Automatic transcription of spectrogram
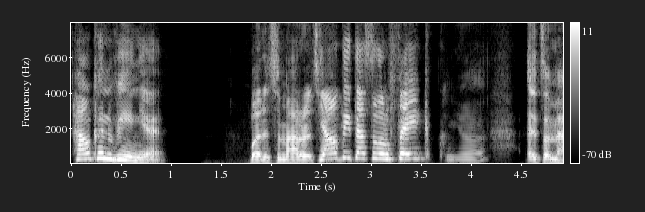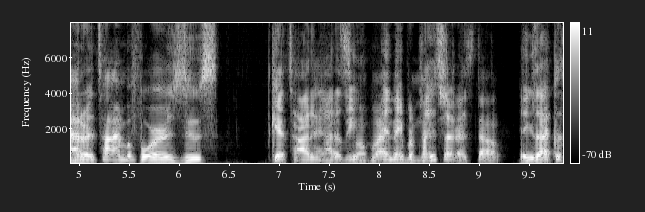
How convenient. But it's a matter of time. Y'all don't think that's a little fake? Yeah. It's a matter of time before Zeus gets tired of Man, I Natalie smoke my and they replace her. out. Exactly.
